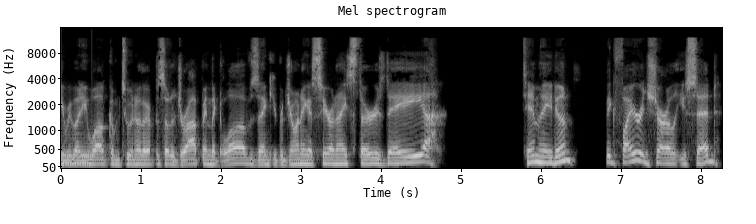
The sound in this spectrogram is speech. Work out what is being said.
Everybody, welcome to another episode of Dropping the Gloves. Thank you for joining us here on nice Thursday. Tim, how you doing? Big fire in Charlotte, you said.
